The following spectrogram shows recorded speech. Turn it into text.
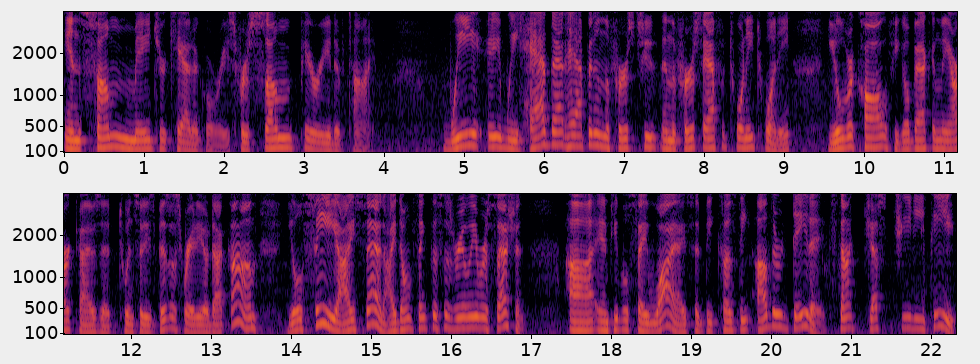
in some major categories for some period of time. We eh, we had that happen in the first two in the first half of 2020. You'll recall if you go back in the archives at TwinCitiesBusinessRadio.com, you'll see I said I don't think this is really a recession. Uh, and people say, why? I said, because the other data, it's not just GDP.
